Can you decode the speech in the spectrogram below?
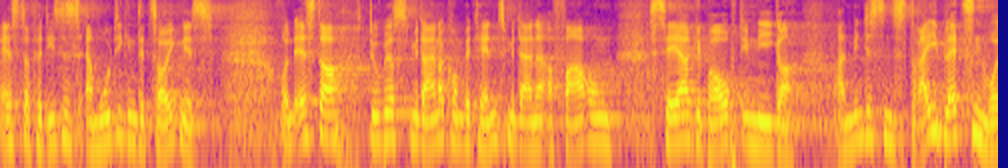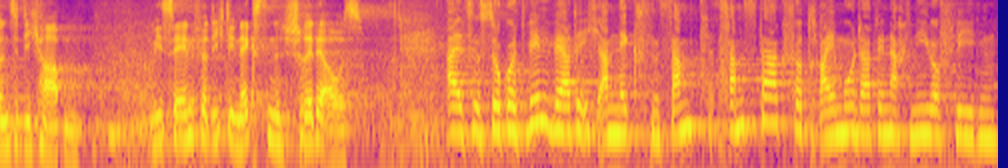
Esther, für dieses ermutigende Zeugnis. Und Esther, du wirst mit deiner Kompetenz, mit deiner Erfahrung sehr gebraucht im Niger. An mindestens drei Plätzen wollen sie dich haben. Wie sehen für dich die nächsten Schritte aus? Also, so Gott will, werde ich am nächsten Samstag für drei Monate nach Niger fliegen.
